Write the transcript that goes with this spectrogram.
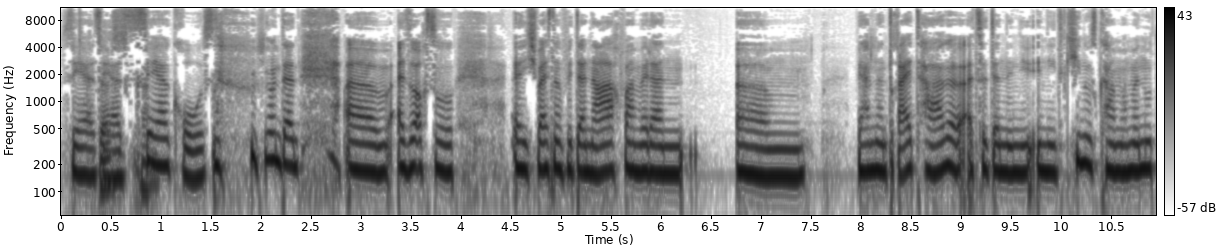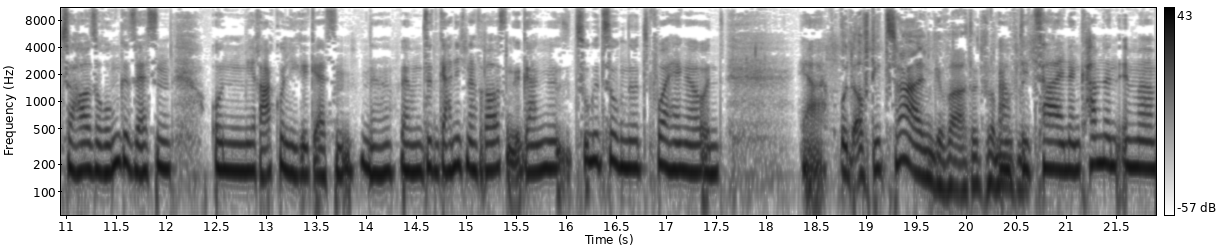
Sehr, sehr, Mhm. sehr groß. Und dann, ähm, also auch so, äh, ich weiß noch, wie danach waren wir dann, ähm, wir haben dann drei Tage, als wir dann in die, in die Kinos kamen, haben wir nur zu Hause rumgesessen und Miracoli gegessen. Ne? Wir haben- sind gar nicht nach draußen gegangen, zugezogene Vorhänge und ja, Und auf die Zahlen gewartet auf die vermutlich. Zahlen. Dann kam dann immer,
